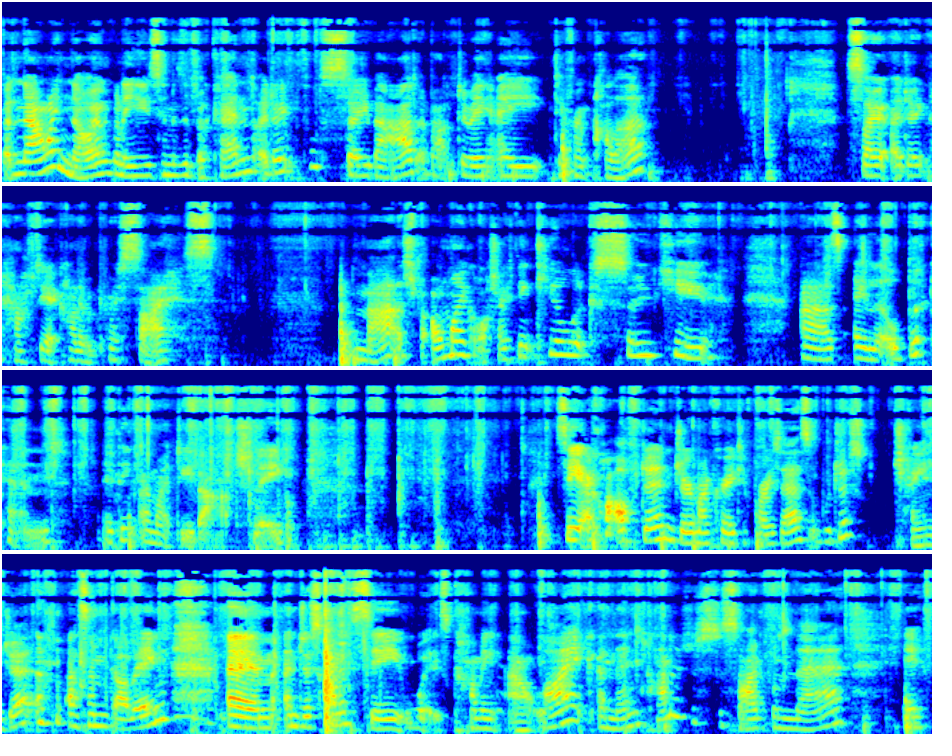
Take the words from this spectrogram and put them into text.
but now I know I'm gonna use him as a bookend I don't feel so bad about doing a different colour. So I don't have to get kind of a precise match but oh my gosh I think he'll look so cute as a little bookend I think I might do that actually See, I quite often during my creative process will just change it as I'm going um, and just kind of see what it's coming out like and then kind of just decide from there if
